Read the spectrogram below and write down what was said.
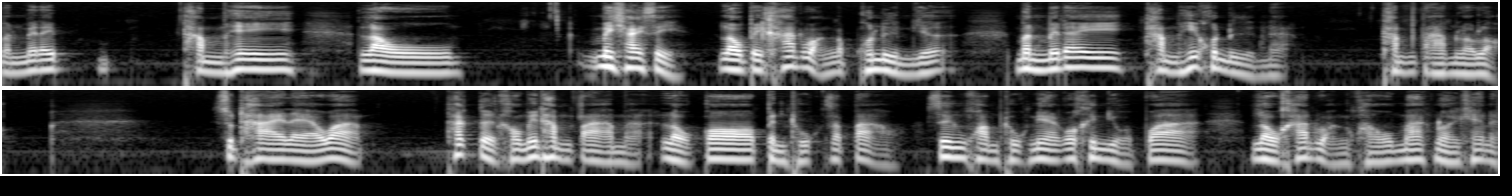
มันไม่ได้ทำให้เราไม่ใช่สิ เราไปคาดหวังกับคนอื่นเยอะ มันไม่ได้ทำให้คนอื่นนะ่ะทำตามเราหรอก สุดท้ายแล้วอะ ถ้าเกิดเขาไม่ทำตามอะเราก็เป็นทุกข์ซะเปล่า ซึ่งความทุกข์เนี่ยก็ขึ้นอยู่กับว่าเราคาดหวังเขามากน้อยแค่ไหน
